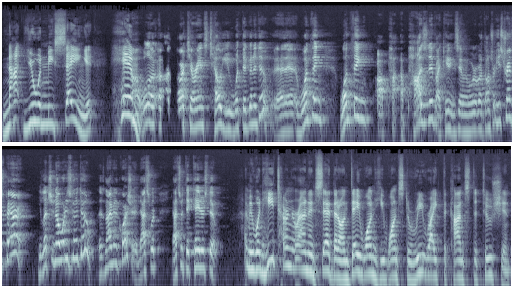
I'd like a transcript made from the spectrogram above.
not you and me saying it, him. Well, uh, authoritarians tell you what they're going to do. Uh, uh, one thing, one thing, a, po- a positive. I can't even say a word about Donald Trump. He's transparent. He lets you know what he's going to do. There's not even a question. That's what that's what dictators do. I mean, when he turned around and said that on day one he wants to rewrite the Constitution,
